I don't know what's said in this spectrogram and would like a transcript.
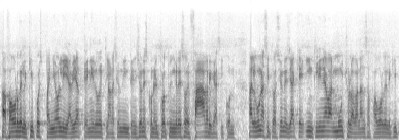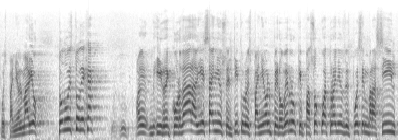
a favor del equipo español y había tenido declaración de intenciones con el propio ingreso de Fábregas y con algunas situaciones ya que inclinaban mucho la balanza a favor del equipo español. Mario, todo esto deja eh, y recordar a 10 años el título español, pero ver lo que pasó cuatro años después en Brasil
